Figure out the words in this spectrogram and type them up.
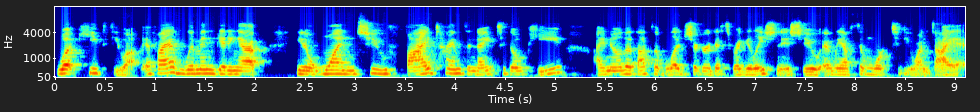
What keeps you up? If I have women getting up, you know, one, two, five times a night to go pee, I know that that's a blood sugar dysregulation issue and we have some work to do on diet.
